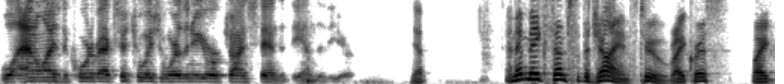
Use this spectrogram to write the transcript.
we'll analyze the quarterback situation where the New York Giants stand at the end of the year. Yep. And it makes sense for the Giants too, right, Chris? Like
